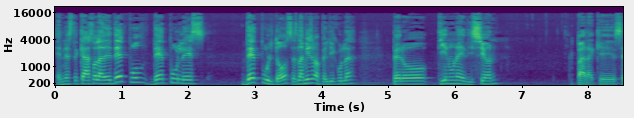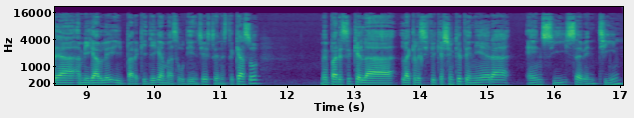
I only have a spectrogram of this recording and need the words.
En este caso, la de Deadpool, Deadpool es Deadpool 2, es la misma película, pero tiene una edición para que sea amigable y para que llegue a más audiencias. En este caso, me parece que la, la clasificación que tenía era NC-17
